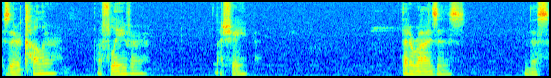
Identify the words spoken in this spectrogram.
Is there a color, a flavor, a shape that arises in this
